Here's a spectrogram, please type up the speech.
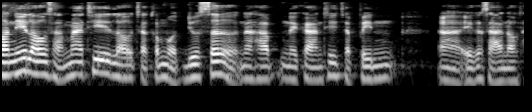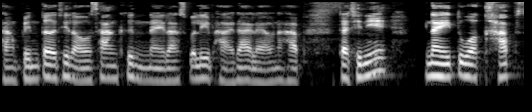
ตอนนี้เราสามารถที่เราจะกำหนด user นะครับในการที่จะปริ้นเอกสารออกทางปรินเตอร์ที่เราสร้างขึ้นใน Raspberry Pi ได้แล้วนะครับ แต่ทีนี้ในตัว cups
